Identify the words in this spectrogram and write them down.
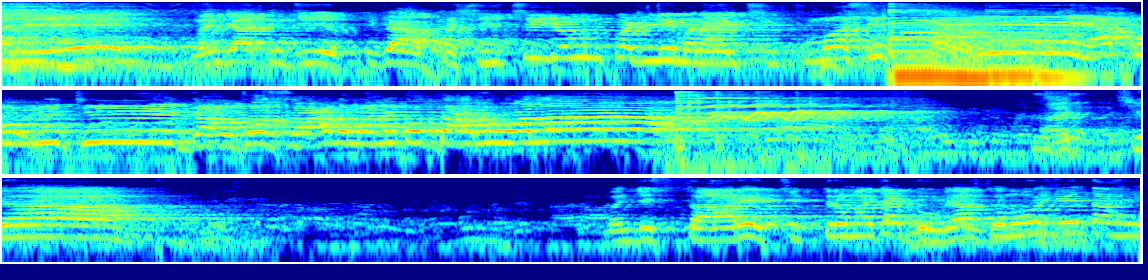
अरे म्हणजे तुझी तुझ्या फशीची येऊन पडली म्हणायची. मशीची नाही, या पोरीची. गावचा सांड म्हणजे तो दारूवाला. अच्छा. म्हणजे सारे चित्र माझ्या डोळ्यासमोर येत आहे.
